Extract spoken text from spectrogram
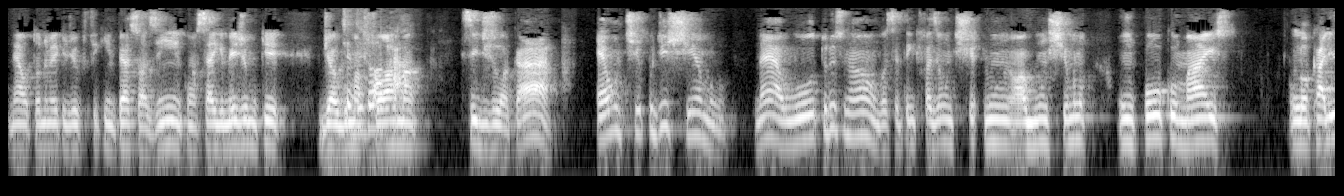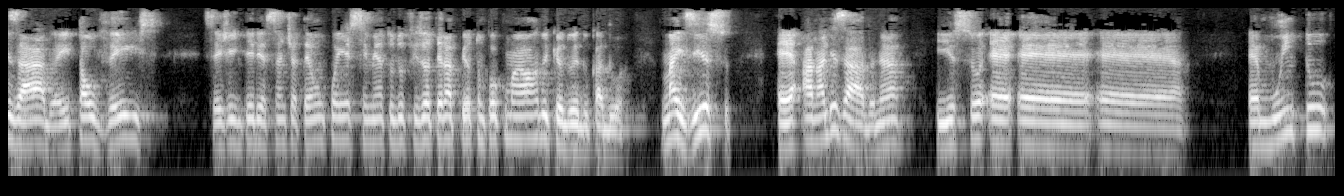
né, autonomia que eu digo que fica em pé sozinho, consegue mesmo que de alguma se forma se deslocar, é um tipo de estímulo. Né? Outros não, você tem que fazer um, um, algum estímulo um pouco mais localizado. Aí talvez seja interessante até um conhecimento do fisioterapeuta um pouco maior do que o do educador. Mas isso é analisado, né? Isso é, é, é, é muito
